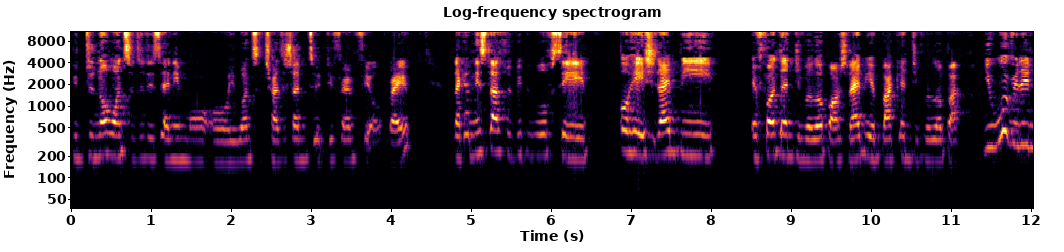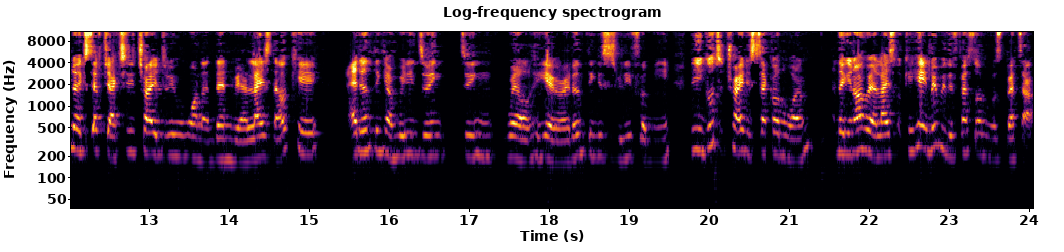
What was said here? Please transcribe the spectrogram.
you do not want to do this anymore or you want to transition into a different field, right? Like an instance would be people saying, oh, hey, should I be a front end developer or should I be a back end developer? You would really know except you actually try doing one and then realize that, okay, I don't think I'm really doing doing well here. I don't think this is really for me. Then you go to try the second one, and then you now realize, okay, hey, maybe the first one was better.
